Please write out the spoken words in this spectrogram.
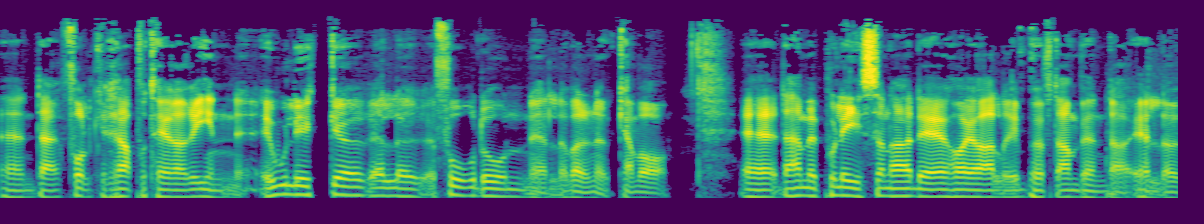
eh, där folk rapporterar in olyckor eller fordon eller vad det nu kan vara. Eh, det här med poliserna, det har jag aldrig behövt använda eller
